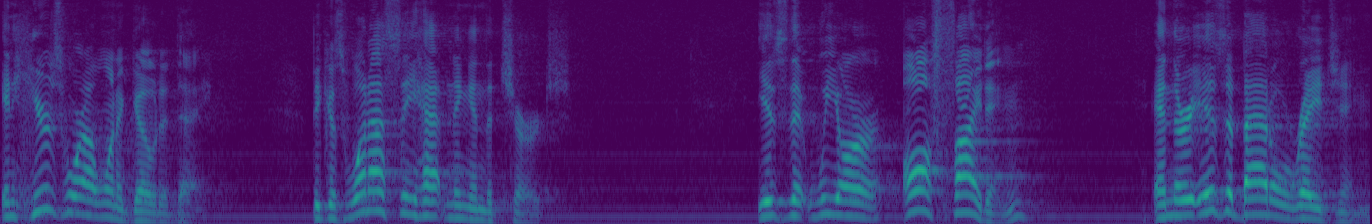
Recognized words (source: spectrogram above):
And here's where I want to go today. Because what I see happening in the church is that we are all fighting, and there is a battle raging,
